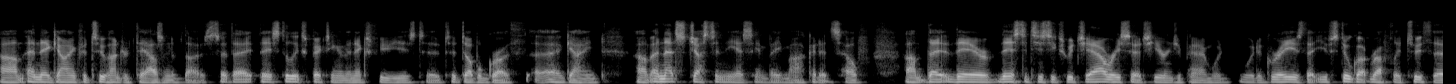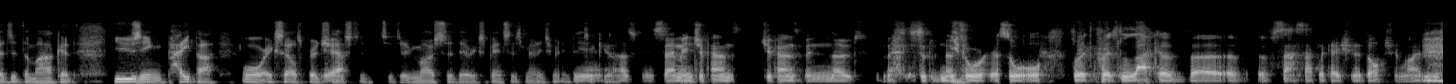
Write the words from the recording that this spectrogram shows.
um, and they're going for 200,000 of those. So they, they're still expecting in the next few years to, to double growth uh, again. Um, and that's just in the SMB market itself. Um, they, their, their statistics, which our research here in Japan would, would agree, is that you've still got roughly two thirds of the market using paper or Excel spreadsheets yeah. to, to do most of their expenses management in particular. Yeah, I was going to say, I mean, Japan's Japan's been note, sort of notorious or for, for its lack of, uh, of, of SaaS application adoption, right? There's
